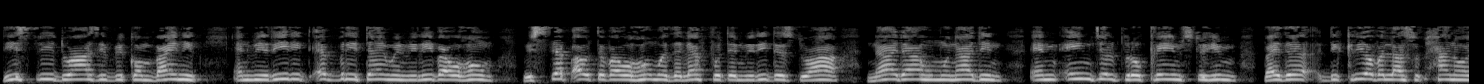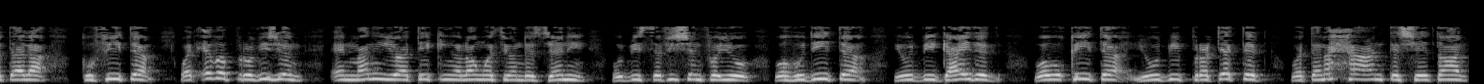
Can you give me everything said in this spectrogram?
these three du'as, if we combine it and we read it every time when we leave our home, we step out of our home with the left foot and we read this dua, Nadahu munadin, an angel proclaims to him by the decree of Allah subhanahu wa ta'ala, Kufita, whatever provision and money you are taking along with you on this journey would be sufficient for you. Wahudita, you would be guided. Wawuqita, you would be protected. وَتَنَحَّى عَنْكَ الشَّيْطَانِ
